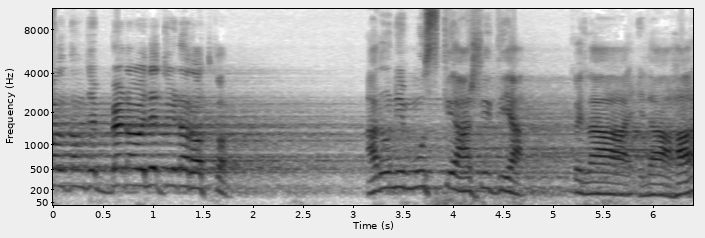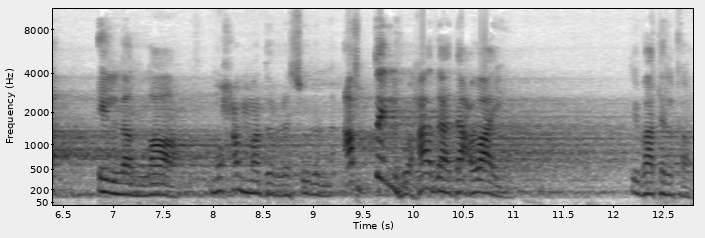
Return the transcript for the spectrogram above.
বলতাম যে, বেড়া হইলে তুই এটা রদ কর। আর উনি মুসকে হাসি দিয়া কইলা ইলাহা ইল্লাল্লাহ। মুহাম্মাদুর রাসূলুল্লাহ। আফতিলহু হাদা দাওয়াই। তুই বাতিল কর।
